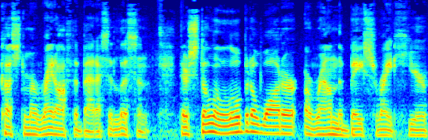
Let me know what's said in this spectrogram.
customer right off the bat. I said, listen, there's still a little bit of water around the base right here.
